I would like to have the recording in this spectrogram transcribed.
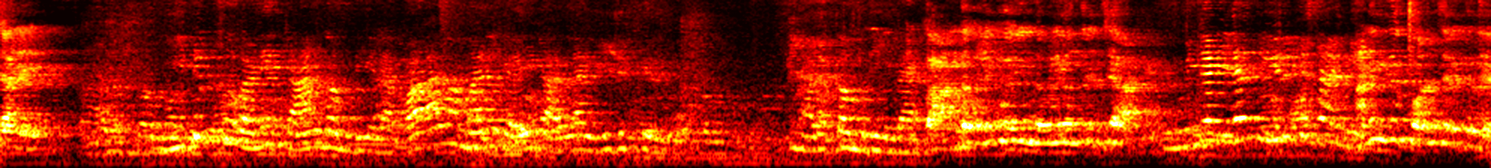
சரி. இடுப்பு வலி தாங்க முடியல. வாழ மாதிரி கை காலெல்லாம் இடுக்குது நடக்க முடியல. இப்ப அந்த வழி போய் இந்த வழி வந்துருச்சா? முன்னாடில இருந்து இருக்கு சாமி. ஆனா இது குறைஞ்சிருக்குது.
